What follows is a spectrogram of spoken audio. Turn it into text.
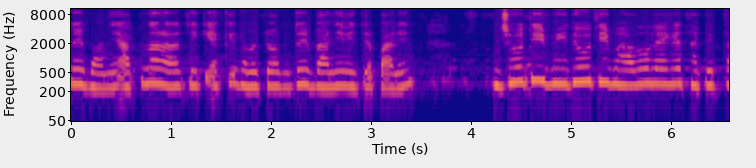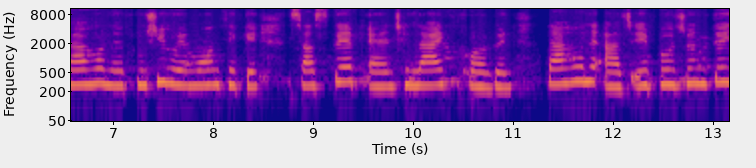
দই বানাই, আপনারা ঠিক একইভাবে টক দই বানিয়ে নিতে পারেন। যদি ভিডিওটি ভালো লেগে থাকে, তাহলে খুশি হয়ে মন থেকে সাবস্ক্রাইব অ্যান্ড লাইক করবেন। তাহলে আজ এই পর্যন্তই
